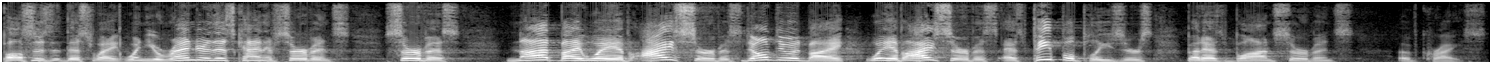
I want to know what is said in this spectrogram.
Paul says it this way when you render this kind of servants, service, not by way of eye service, don't do it by way of eye service as people pleasers, but as bondservants of Christ.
